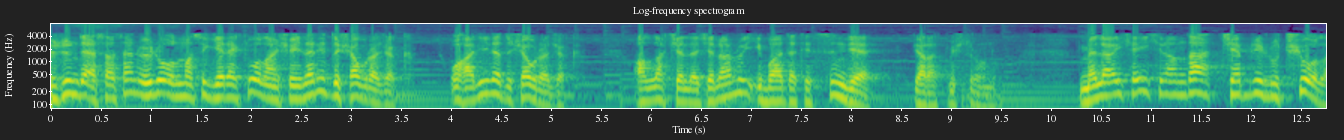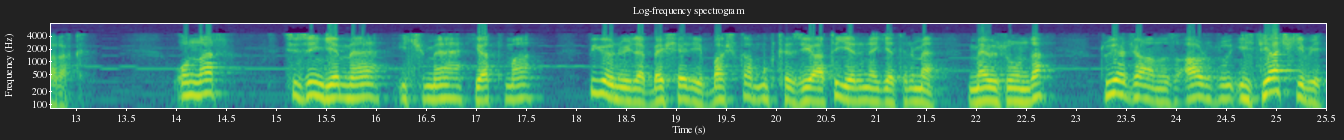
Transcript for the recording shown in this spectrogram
özünde esasen öyle olması gerekli olan şeyleri dışa vuracak. O haliyle dışa vuracak. Allah Celle Celaluhu ibadet etsin diye yaratmıştır onu. Melaike-i kiramda cebri lütfi olarak onlar sizin yeme, içme, yatma, bir yönüyle beşeri başka mukteziyatı yerine getirme mevzuunda duyacağınız arzu, ihtiyaç gibi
